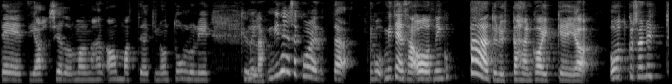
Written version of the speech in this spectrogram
teet ja sieltä on vähän ammattiakin on tullut, niin Kyllä. M- miten sä koet, että niin kuin, miten sä oot niin kuin, päätynyt tähän kaikkeen ja ootko sä nyt,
